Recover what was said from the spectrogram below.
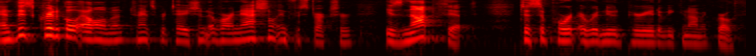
And this critical element, transportation, of our national infrastructure is not fit to support a renewed period of economic growth.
